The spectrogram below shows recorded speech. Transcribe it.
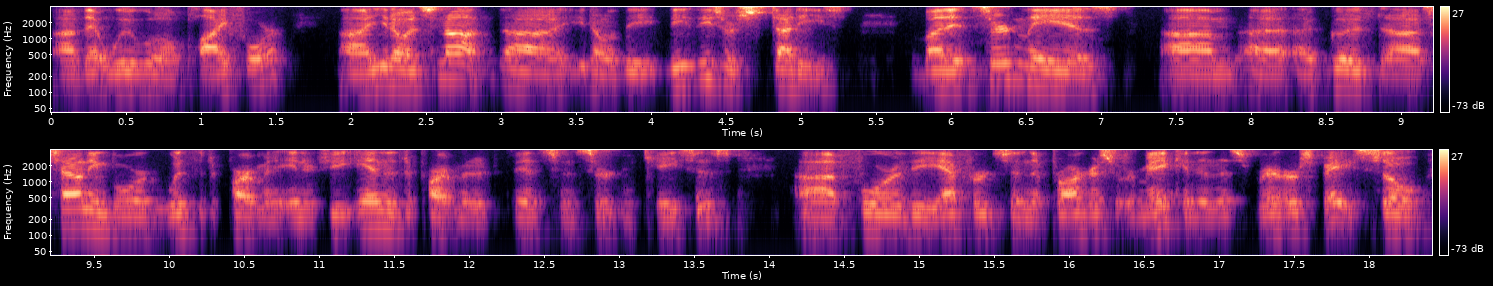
that we will apply for. Uh, you know, it's not, uh, you know, the, the, these are studies. but it certainly is um, a, a, good uh, sounding board with the Department of Energy and the Department of Defense in certain cases uh, for the efforts and the progress that we're making in this rare earth space. So,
